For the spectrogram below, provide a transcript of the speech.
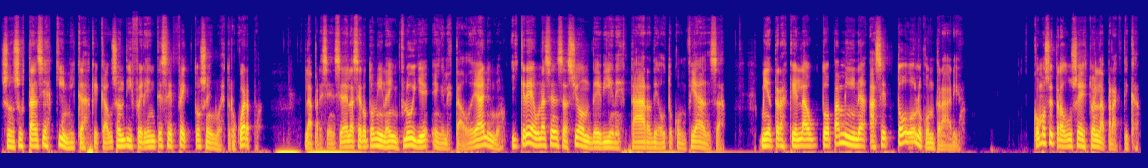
son sustancias químicas que causan diferentes efectos en nuestro cuerpo. La presencia de la serotonina influye en el estado de ánimo y crea una sensación de bienestar, de autoconfianza, mientras que la autopamina hace todo lo contrario. ¿Cómo se traduce esto en la práctica?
